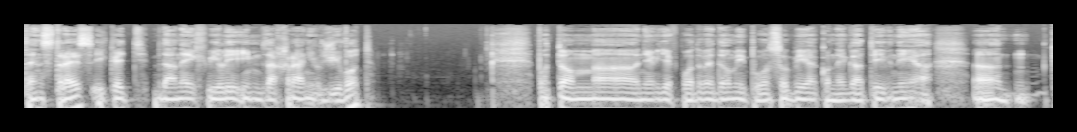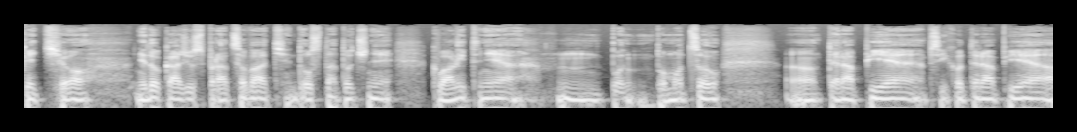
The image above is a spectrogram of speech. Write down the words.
ten stres, i keď v danej chvíli im zachránil život, potom niekde v podvedomí pôsobí ako negatívny a keď ho nedokážu spracovať dostatočne kvalitne a hm, po, pomocou terapie, psychoterapie a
